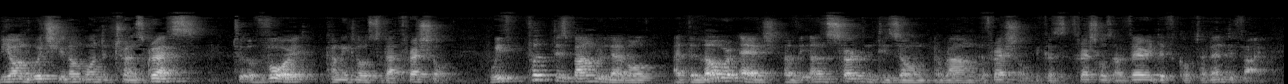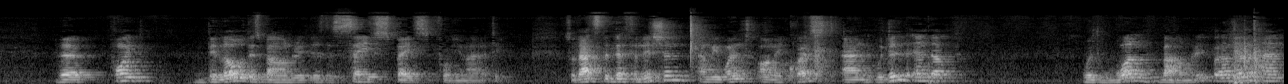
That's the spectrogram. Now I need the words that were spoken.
beyond which you don't want to transgress to avoid coming close to that threshold. We've put this boundary level at the lower edge of the uncertainty zone around the threshold because thresholds are very difficult to identify. The point below this boundary is the safe space for humanity. So that's the definition, and we went on a quest, and we didn't end up with one boundary, but on the other hand,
